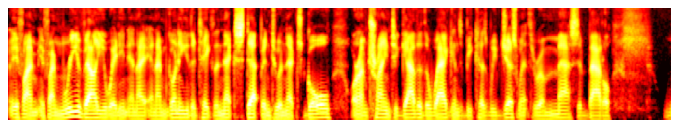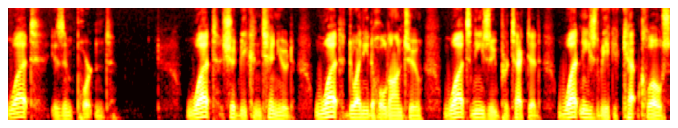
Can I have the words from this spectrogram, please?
If I'm if I'm reevaluating and I and I'm going to either take the next step into a next goal or I'm trying to gather the wagons because we've just went through a massive battle, what is important? What should be continued? What do I need to hold on to? What needs to be protected? What needs to be kept close?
